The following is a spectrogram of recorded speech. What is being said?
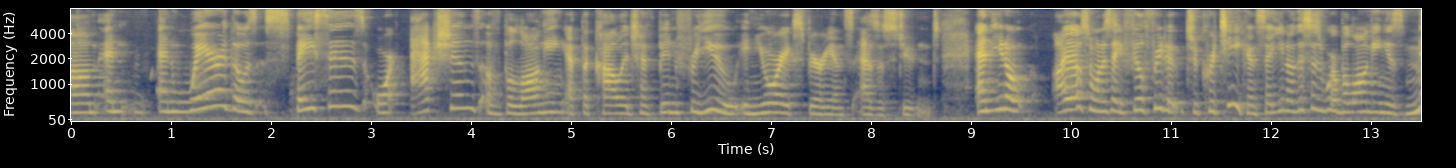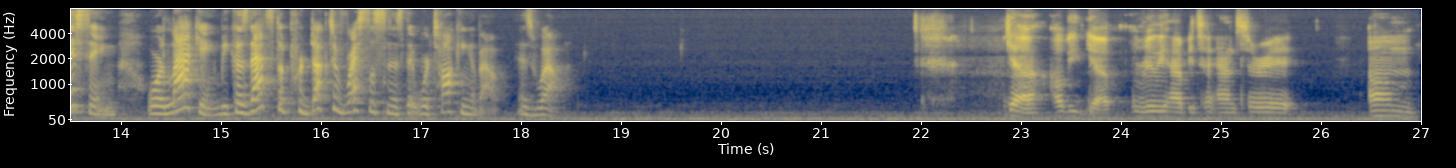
um, and and where those spaces or actions of belonging at the college have been for you in your experience as a student. And you know I also want to say feel free to, to critique and say, you know, this is where belonging is missing or lacking because that's the productive restlessness that we're talking about as well. Yeah, I'll be yeah, really happy to answer it. Um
